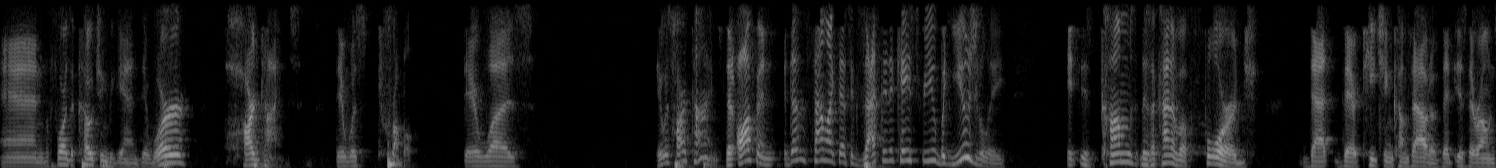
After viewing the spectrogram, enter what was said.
and before the coaching began, there were hard times. There was trouble. There was it was hard times. That often it doesn't sound like that's exactly the case for you, but usually it is comes there's a kind of a forge that their teaching comes out of that is their own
